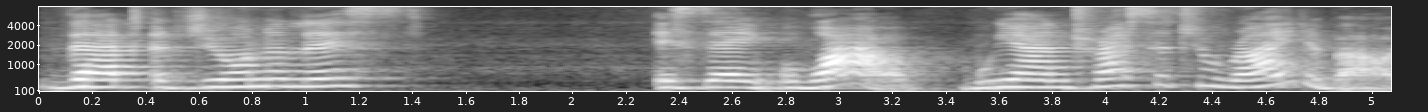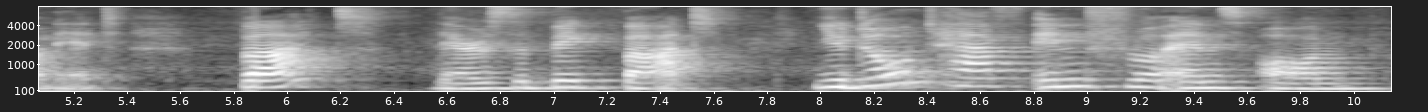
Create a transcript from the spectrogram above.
that a journalist is saying, wow, we are interested to write about it. But there is a big but you don't have influence on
